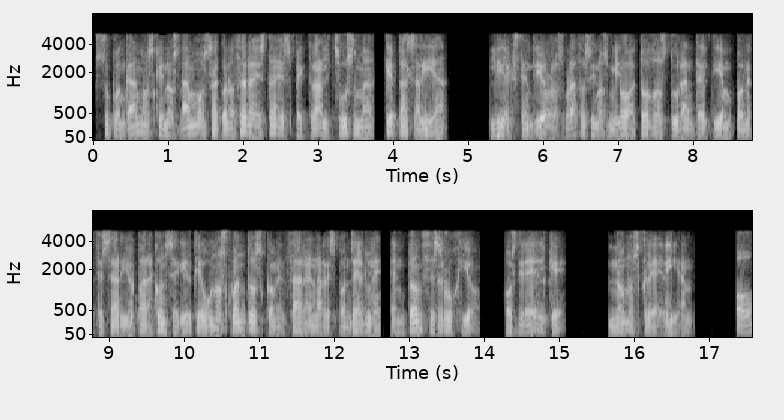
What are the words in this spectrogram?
supongamos que nos damos a conocer a esta espectral chusma, ¿qué pasaría? Lee extendió los brazos y nos miró a todos durante el tiempo necesario para conseguir que unos cuantos comenzaran a responderle, entonces rugió. Os diré el qué. No nos creerían. Oh,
